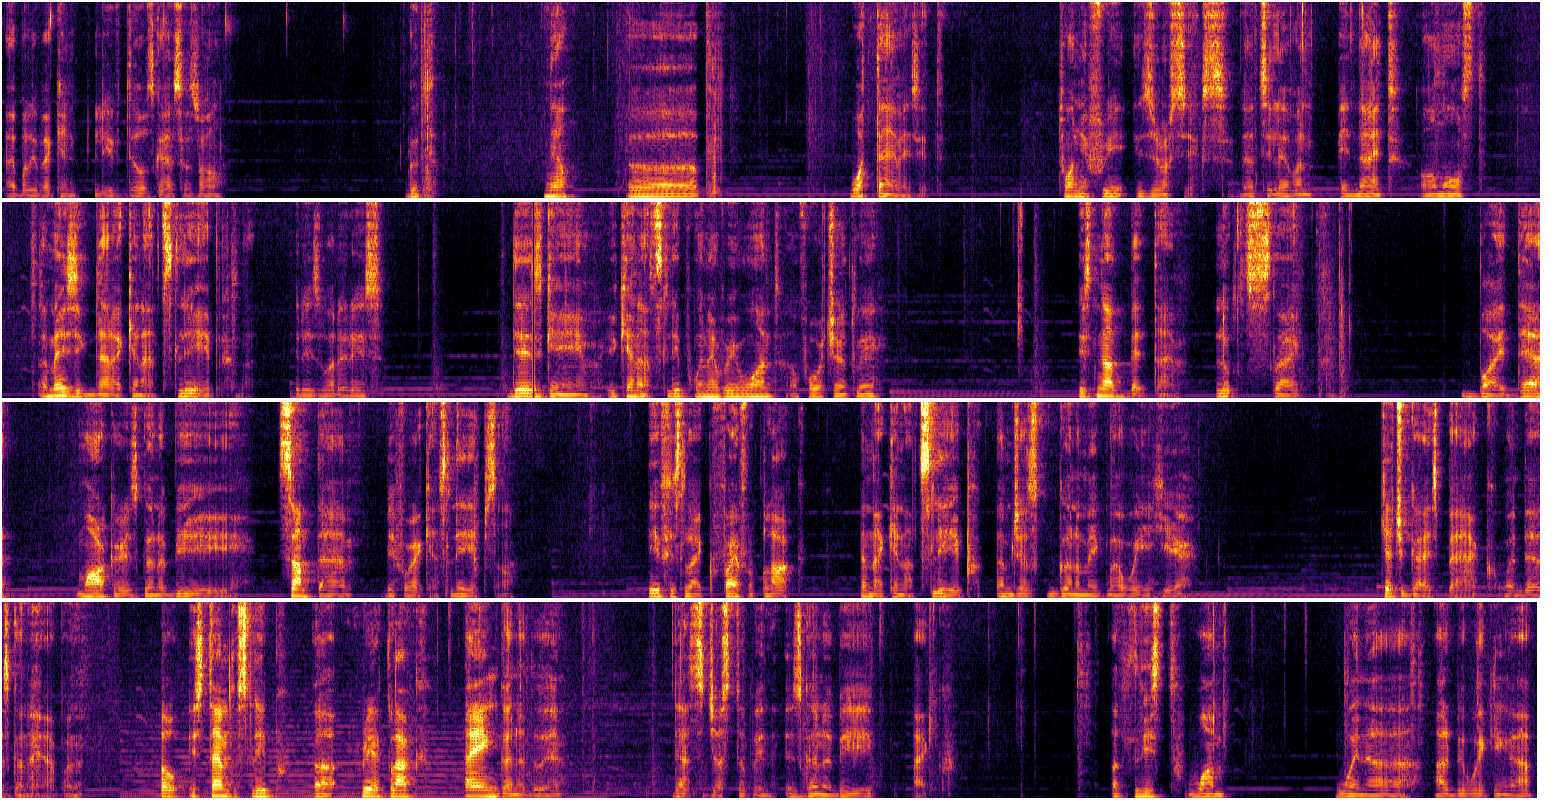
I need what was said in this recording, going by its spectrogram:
I believe I can leave those guys as well. Good. Now, uh, what time is it? 2306 that's 11 midnight almost. Amazing that I cannot sleep but it is what it is. This game you cannot sleep whenever you want unfortunately. It's not bedtime. Looks like by that marker is gonna be sometime before I can sleep so. If it's like 5 o'clock and I cannot sleep, I'm just gonna make my way here. Catch you guys back when that's gonna happen. So it's time to sleep. Uh, 3 o'clock. I ain't gonna do it. That's just stupid. It's gonna be like at least 1 when uh, I'll be waking up.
